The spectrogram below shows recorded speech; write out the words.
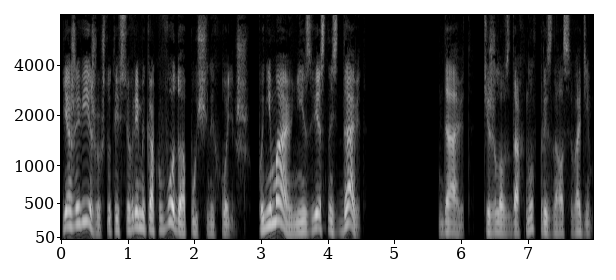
Я же вижу, что ты все время как в воду опущенный ходишь. Понимаю, неизвестность давит. Давит, тяжело вздохнув, признался Вадим.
